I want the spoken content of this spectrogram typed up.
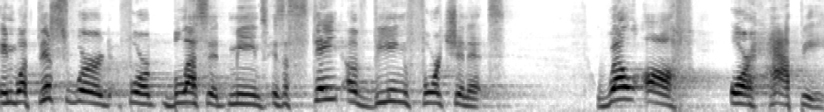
And what this word for blessed means is a state of being fortunate, well off, or happy.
